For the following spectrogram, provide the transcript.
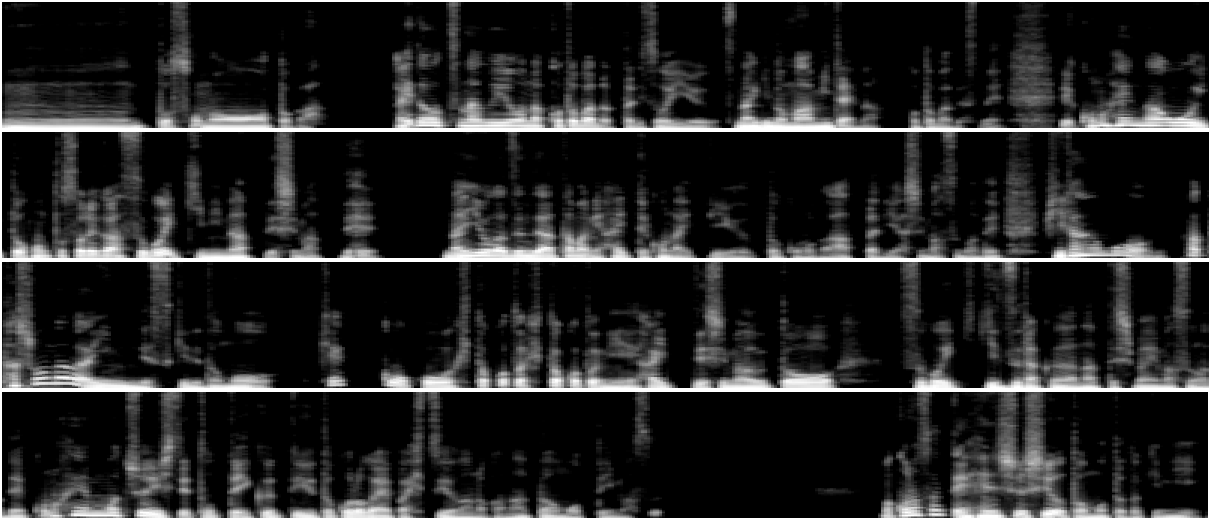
うーんと、その、とか、間をつなぐような言葉だったり、そういうつなぎの間みたいな言葉ですね。えこの辺が多いと、本当それがすごい気になってしまって、内容が全然頭に入ってこないっていうところがあったりはしますので、フィラーも、まあ多少ならいいんですけれども、結構こう一言一言に入ってしまうと、すごい聞きづらくなってしまいますので、この辺も注意して取っていくっていうところがやっぱ必要なのかなとは思っています。まあ、この3点編集しようと思った時に、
